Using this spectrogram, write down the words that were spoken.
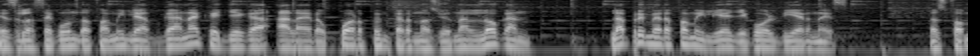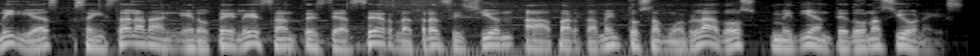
Es la segunda familia afgana que llega al aeropuerto internacional Logan. La primera familia llegó el viernes. Las familias se instalarán en hoteles antes de hacer la transición a apartamentos amueblados mediante donaciones.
